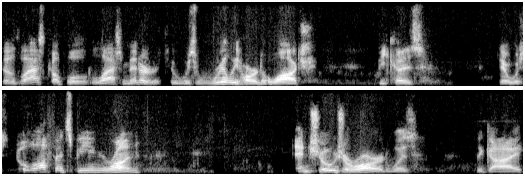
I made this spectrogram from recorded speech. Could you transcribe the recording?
those last couple, last minute or two was really hard to watch because there was no offense being run, and Joe Girard was the guy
